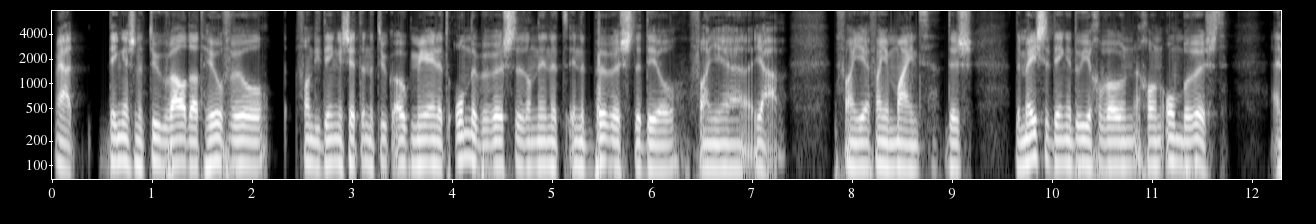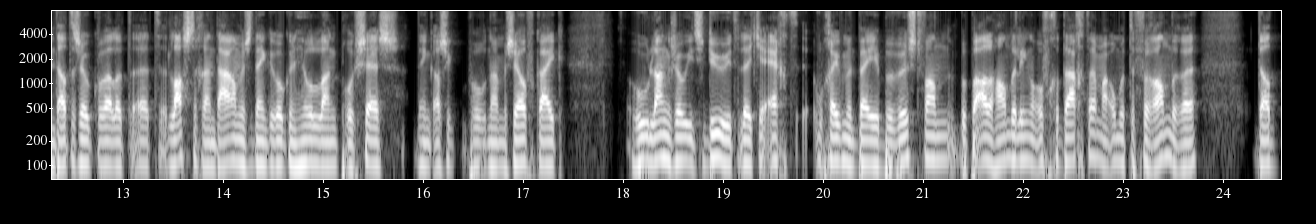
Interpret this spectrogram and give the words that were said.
Maar ja, het ding is natuurlijk wel dat heel veel van die dingen zitten natuurlijk ook meer in het onderbewuste dan in het, in het bewuste deel van je, ja, van, je, van je mind. Dus de meeste dingen doe je gewoon, gewoon onbewust. En dat is ook wel het, het lastige. En daarom is het denk ik ook een heel lang proces. Ik denk als ik bijvoorbeeld naar mezelf kijk, hoe lang zoiets duurt. Dat je echt op een gegeven moment ben je bewust van bepaalde handelingen of gedachten. Maar om het te veranderen, dat,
